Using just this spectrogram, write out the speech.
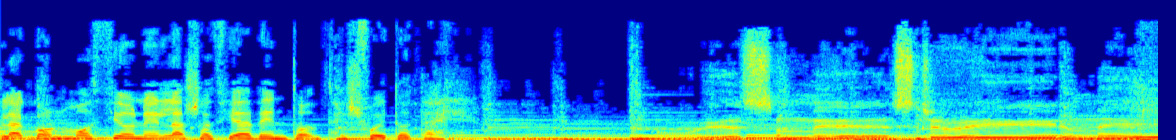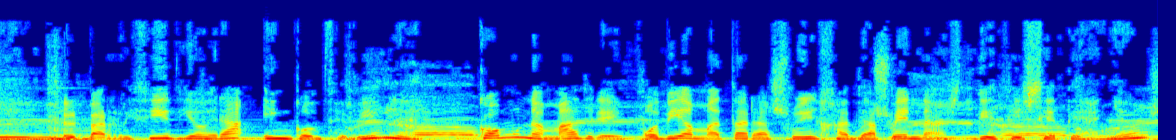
La conmoción en la sociedad de entonces fue total. El parricidio era inconcebible. ¿Cómo una madre podía matar a su hija de apenas 17 años?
